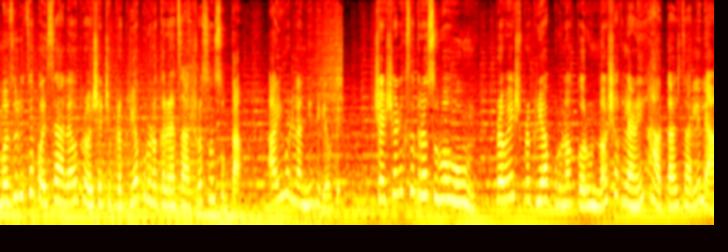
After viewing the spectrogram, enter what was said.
मजुरीचे पैसे आल्यावर प्रवेशाची प्रक्रिया पूर्ण करण्याचं आश्वासन सुद्धा आई वडिलांनी दिले होते. शैक्षणिक सत्र सुरू होऊन प्रवेश प्रक्रिया पूर्ण करू न शकल्याने हाताश झालेल्या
